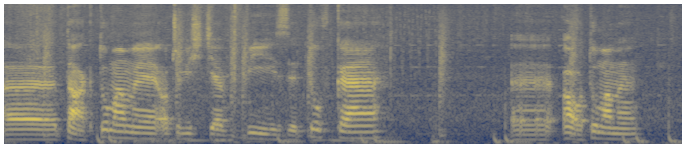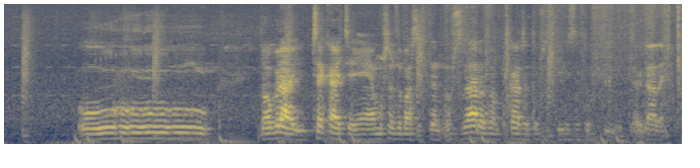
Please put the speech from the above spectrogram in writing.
E, tak, tu mamy oczywiście wizytówkę. E, o, tu mamy. Uuu. Dobra, czekajcie, ja muszę zobaczyć ten. Już zaraz wam pokażę tu wszystkie wizytówki i tak dalej.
